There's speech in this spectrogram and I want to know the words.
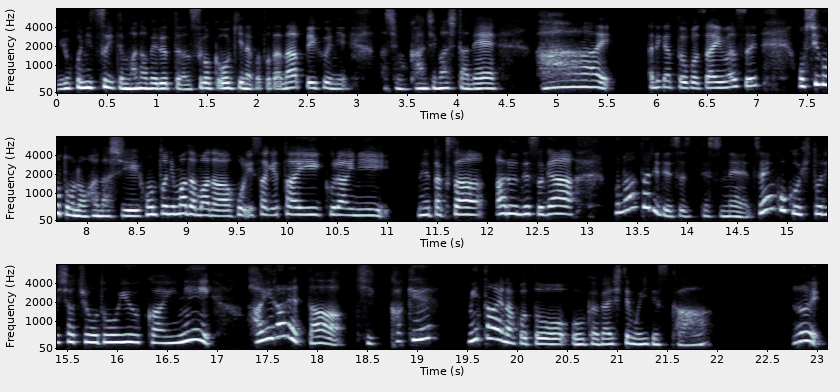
横について学べるっていうのはすごく大きなことだなっていうふうに私も感じましたね。はい。ありがとうございます。お仕事の話、本当にまだまだ掘り下げたいくらいにね、たくさんあるんですが、このあたりですですね、全国一人社長同友会に入られたきっかけみたいなことをお伺いしてもいいですか？はい。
